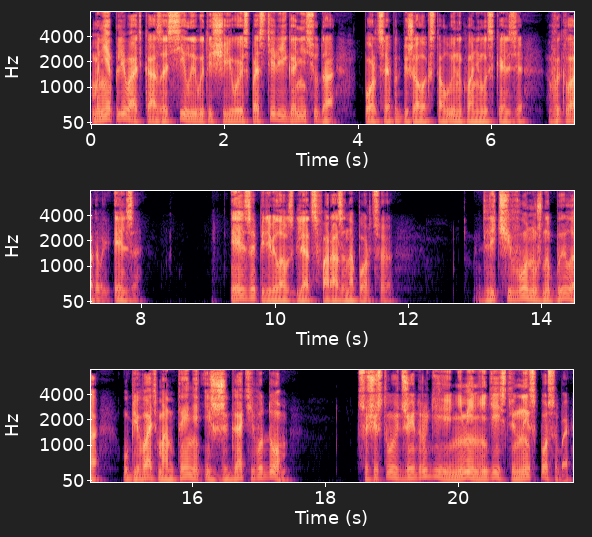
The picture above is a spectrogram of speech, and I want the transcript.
«Мне плевать, Каза, силой вытащи его из постели и гони сюда». Порция подбежала к столу и наклонилась к Эльзе. «Выкладывай, Эльза». Эльза перевела взгляд с Фараза на порцию. «Для чего нужно было убивать Монтэня и сжигать его дом? Существуют же и другие, не менее действенные способы.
